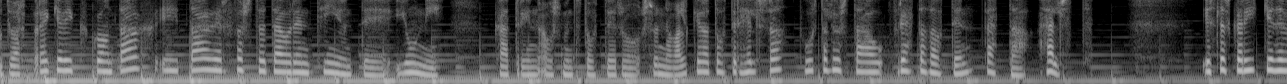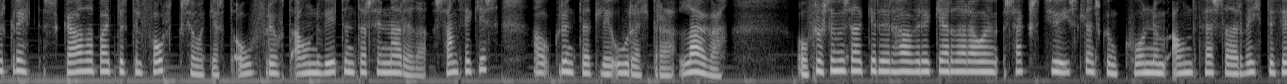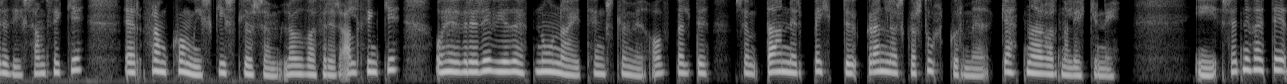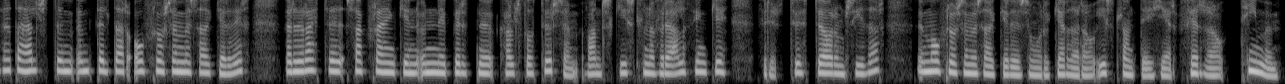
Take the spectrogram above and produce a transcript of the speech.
Útvarp Reykjavík, góðan dag. Í dag er förstu dagurinn 10. júni. Katrín Ásmundsdóttir og Sunna Valgeradóttir hilsa. Þú ert að hlusta á fréttaþáttin Þetta helst. Íslenska ríkið hefur greitt skadabætur til fólk sem hafa gert ófrjótt án vitundar sinnar eða samþykis á grundvelli úrældra laga. Ófrjóðsemisaðgerðir hafa verið gerðar á um 60 íslenskum konum án þess að þar veittu fyrir því samþyggi er framkomi í skýslu sem lögða fyrir alþingi og hefur verið rivjuð upp núna í tengslum við ofbeldi sem Danir beittu grænleinskar stúlkur með getnaðarvarnaleikjunni. Í setni þætti þetta helst um umdeldar ófrjóðsemisaðgerðir verður rætt við sagfræðingin Unni Byrnu Kallstóttur sem vann skýsluna fyrir alþingi fyrir 20 árum síðar um ófrjóðsemisaðgerðir sem voru gerðar á Íslandi hér fyrr á tímum.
